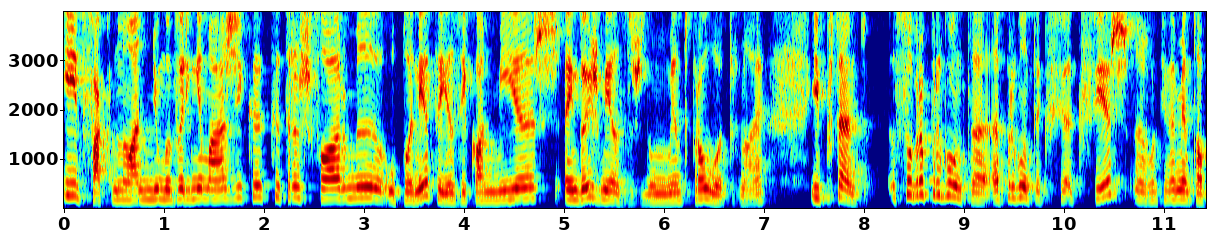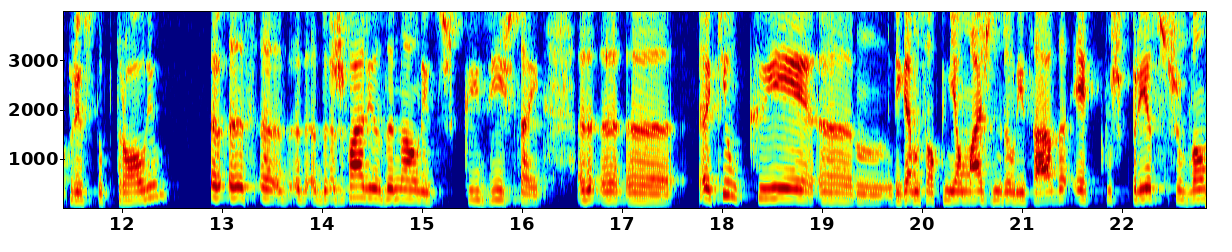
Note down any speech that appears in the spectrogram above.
e de facto não há nenhuma varinha mágica que transforme o planeta e as economias em dois meses, de um momento para o outro, não é? E portanto, sobre a pergunta, a pergunta que, que fez relativamente ao preço do petróleo, das várias análises que existem, aquilo que é, hum, digamos, a opinião mais generalizada é que os preços vão,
